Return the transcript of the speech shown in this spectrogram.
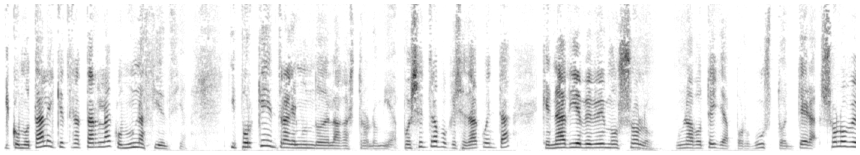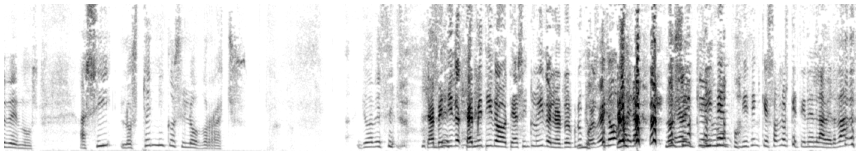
y como tal hay que tratarla como una ciencia. ¿Y por qué entra en el mundo de la gastronomía? Pues entra porque se da cuenta que nadie bebemos solo una botella por gusto entera, solo bebemos así los técnicos y los borrachos. Yo a veces no, Te has metido, te has metido, te has incluido en los dos grupos. ¿eh? No, pero, No pero sé en qué dicen, grupo. dicen que son los que tienen la verdad.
